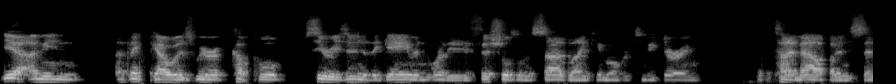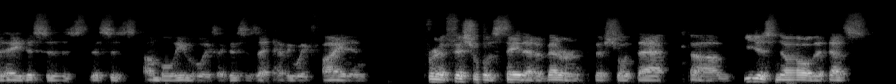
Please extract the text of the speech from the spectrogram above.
Yeah, I mean, I think I was, we were a couple series into the game, and one of the officials on the sideline came over to me during the timeout and said, Hey, this is this is unbelievable. He's like, This is a heavyweight fight. And for an official to say that, a veteran official at that, um, you just know that that's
